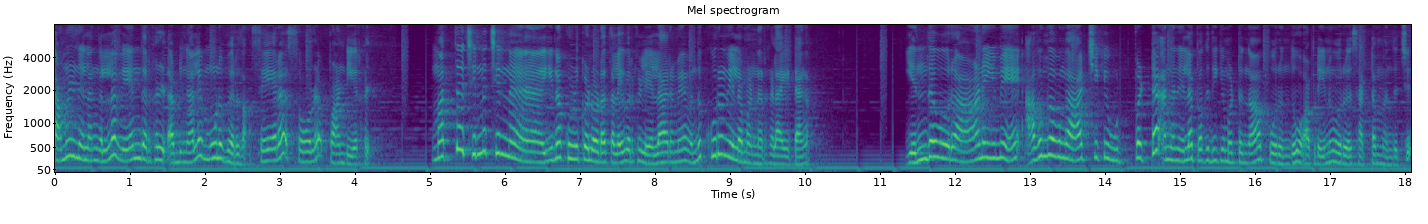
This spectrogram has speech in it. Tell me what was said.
தமிழ் நிலங்களில் வேந்தர்கள் அப்படின்னாலே மூணு பேர் தான் சேர சோழ பாண்டியர்கள். மற்ற சின்ன சின்ன இனக்குழுக்களோட தலைவர்கள் எல்லாருமே வந்து குறுநில மன்னர்கள் ஆயிட்டாங்க. எந்த ஒரு ஆணையுமே அவங்கவுங்க ஆட்சிக்கு உட்பட்ட அந்த நிலப்பகுதிக்கு மட்டும்தான் பொருந்தும் அப்படின்னு ஒரு சட்டம் வந்துச்சு.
